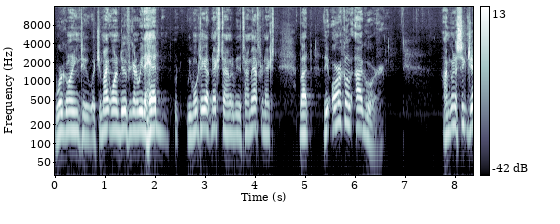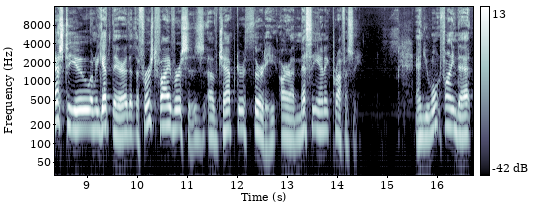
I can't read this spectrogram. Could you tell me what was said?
We're going to, what you might want to do if you're going to read ahead, we won't take it up next time, it'll be the time after next, but the Oracle of Agur I'm going to suggest to you when we get there that the first five verses of chapter 30 are a messianic prophecy. And you won't find that,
